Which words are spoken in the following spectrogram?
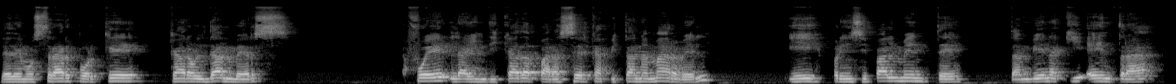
de demostrar por qué Carol Danvers fue la indicada para ser Capitana Marvel y principalmente también aquí entra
